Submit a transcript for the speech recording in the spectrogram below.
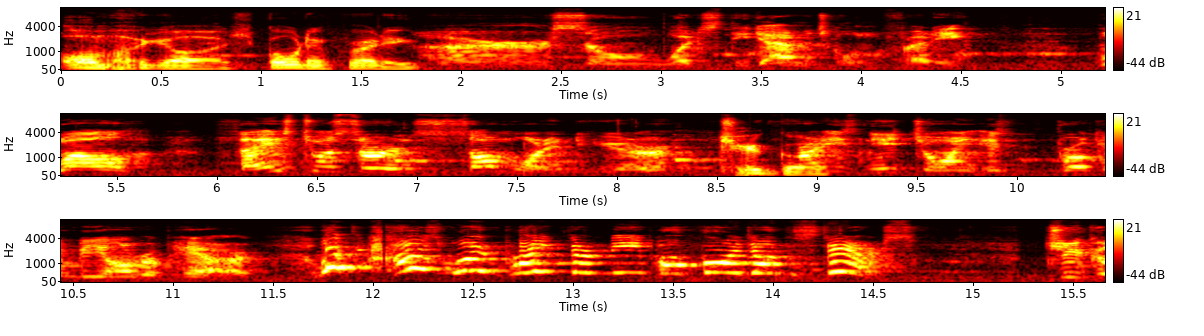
Oh my gosh, Golden Freddy. Er, so what's the damage, Golden Freddy? Well, thanks to a certain someone in here, Chica. Freddy's knee joint is broken beyond repair. What? How does one break their knee while falling down the stairs? Chica,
